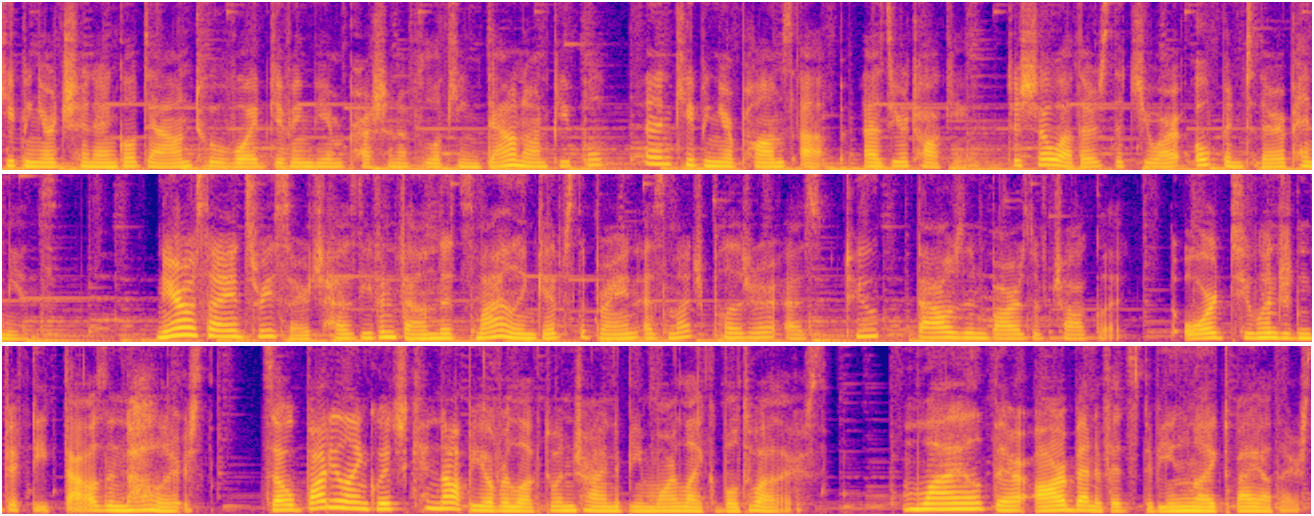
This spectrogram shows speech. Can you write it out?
keeping your chin angle down to avoid giving the impression of looking down on people, and keeping your palms up as you're talking to show others that you are open to their opinions. Neuroscience research has even found that smiling gives the brain as much pleasure as 2,000 bars of chocolate or $250,000. So body language cannot be overlooked when trying to be more likable to others. While there are benefits to being liked by others,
